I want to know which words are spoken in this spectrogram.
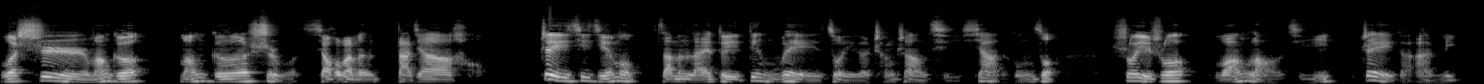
我是芒格，芒格是我，小伙伴们大家好。这一期节目，咱们来对定位做一个承上启下的工作，说一说王老吉这个案例。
